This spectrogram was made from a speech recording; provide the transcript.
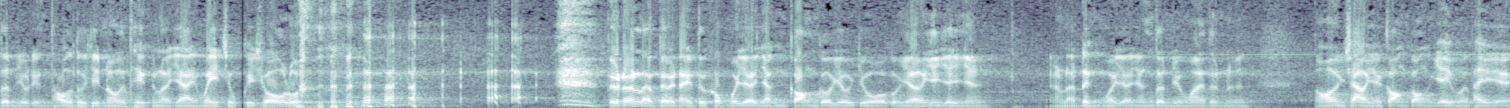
tin vô điện thoại, tôi chỉ nói thiệt là dài mấy chục cây số luôn. Tôi nói là từ này tôi không bao giờ nhận con cô vô chùa, cô nhớ như vậy nha. Là đừng bao giờ nhắn tin vô máy tôi nữa. Hỏi làm sao vậy? Con con vậy mà thầy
